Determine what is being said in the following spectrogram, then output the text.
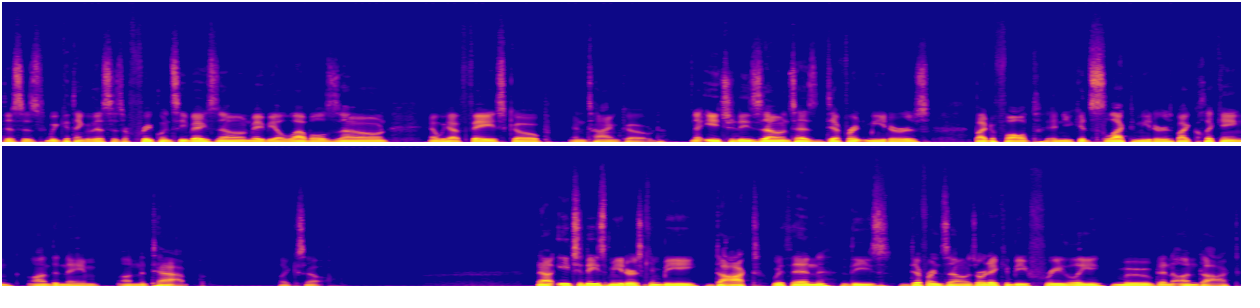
this is we could think of this as a frequency based zone, maybe a level zone, and we have phase scope and time code. Now each of these zones has different meters by default, and you could select meters by clicking on the name on the tab, like so. Now, each of these meters can be docked within these different zones, or they can be freely moved and undocked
